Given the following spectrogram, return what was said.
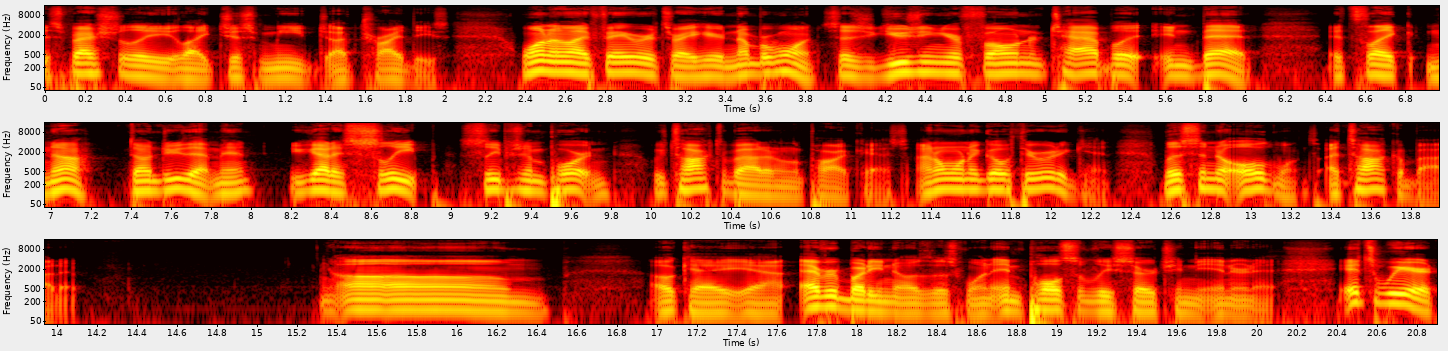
especially like just me, I've tried these. One of my favorites right here, number 1, says using your phone or tablet in bed. It's like, nah, don't do that, man. You got to sleep. Sleep's important. We talked about it on the podcast. I don't want to go through it again. Listen to old ones. I talk about it. Um okay, yeah. Everybody knows this one. Impulsively searching the internet. It's weird.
